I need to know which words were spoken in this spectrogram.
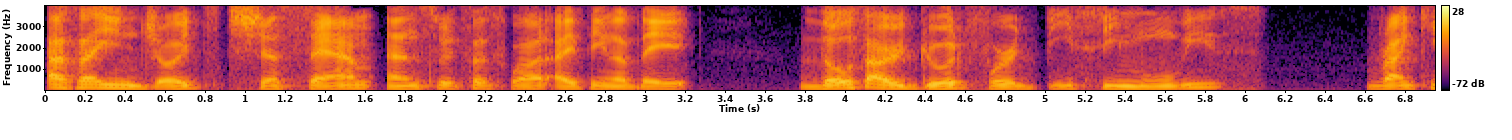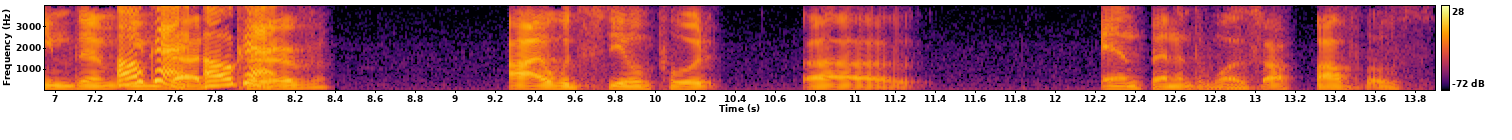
as I enjoyed Shazam and Suicide Squad, I think that they those are good for DC movies. Ranking them okay, in that okay. curve, I would still put uh, Ant Man and the Wasp above those.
